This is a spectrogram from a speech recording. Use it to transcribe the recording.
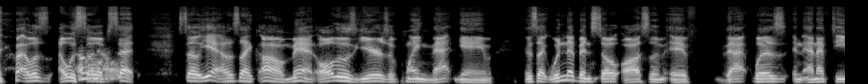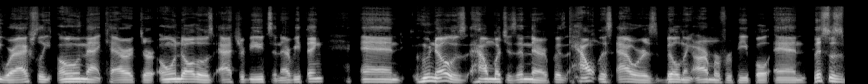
I was I was oh, so no. upset. So yeah, I was like, oh man, all those years of playing that game. It's like, wouldn't have been so awesome if that was an NFT where I actually owned that character, owned all those attributes and everything. And who knows how much is in there because countless hours building armor for people. And this was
